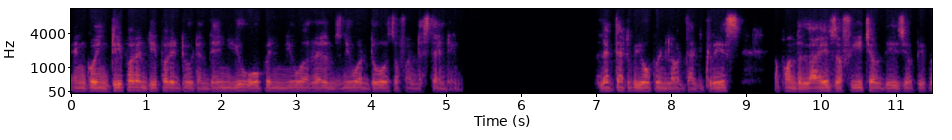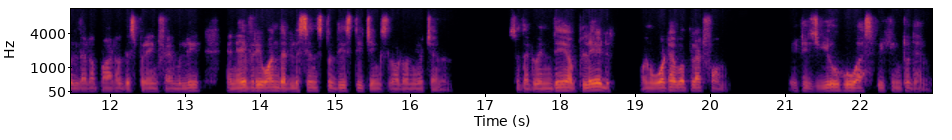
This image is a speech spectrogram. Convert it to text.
and going deeper and deeper into it. And then you open newer realms, newer doors of understanding. Let that be open, Lord, that grace upon the lives of each of these, your people that are part of this praying family, and everyone that listens to these teachings, Lord, on your channel. So that when they are played on whatever platform, it is you who are speaking to them.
